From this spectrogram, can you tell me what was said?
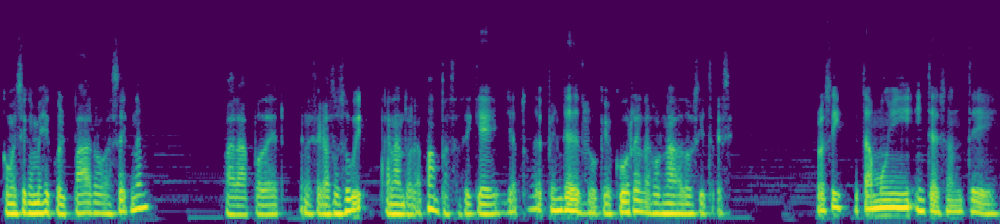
como dice en México, el paro a Segnam para poder, en ese caso, subir, ganando la Pampas. Así que ya todo depende de lo que ocurre en la jornada 2 y 13. Pero sí, está muy interesante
